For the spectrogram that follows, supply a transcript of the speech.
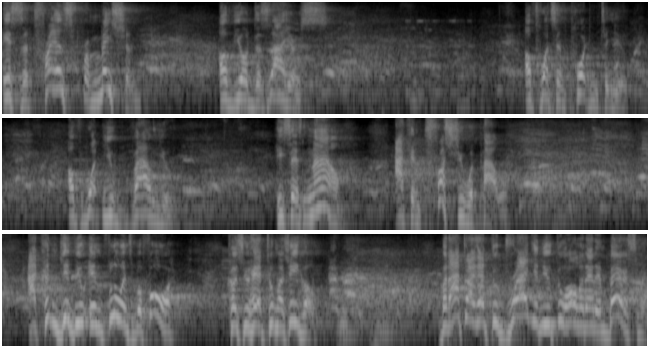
is the transformation of your desires, of what's important to you, of what you value. He says, Now I can trust you with power. I couldn't give you influence before because you had too much ego. But after I got through dragging you through all of that embarrassment,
